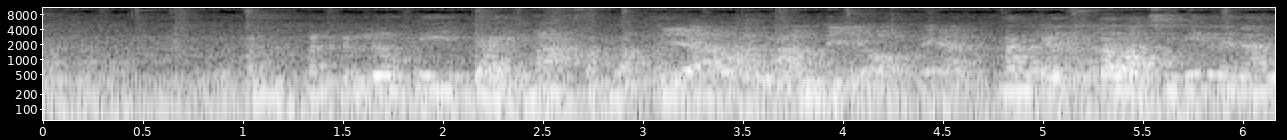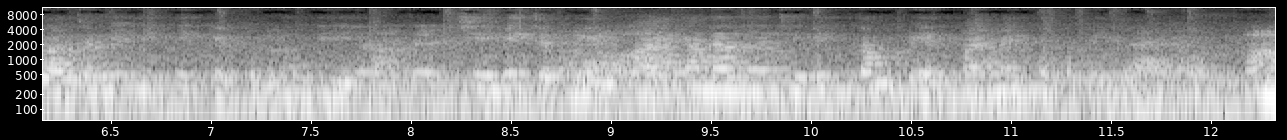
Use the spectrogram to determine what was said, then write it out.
ผ่าตัด มันมันเป็นเรื่องที่ใหญ่มากสำหรับที่การเอาผ่าถุงตัดน้ำดีออกเนี่ย มันเป็นตลอดชีวิตเลยนะ เราจะไม่มีที่เก็บถุงน้ำดีอ่าไม่ชีวิตจะเปลี่ยนไปการดำเนินชีวิตต้องเปลี่ยนไปไม่ปกติแล้วอ่า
